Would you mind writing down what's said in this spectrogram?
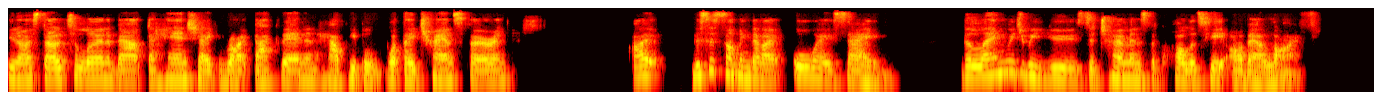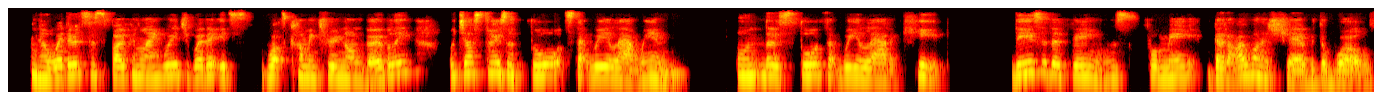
you know, I started to learn about the handshake right back then and how people, what they transfer. And I, this is something that I always say the language we use determines the quality of our life. Now, whether it's a spoken language, whether it's what's coming through non-verbally, or just those are thoughts that we allow in, or those thoughts that we allow to keep these are the things for me that I want to share with the world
